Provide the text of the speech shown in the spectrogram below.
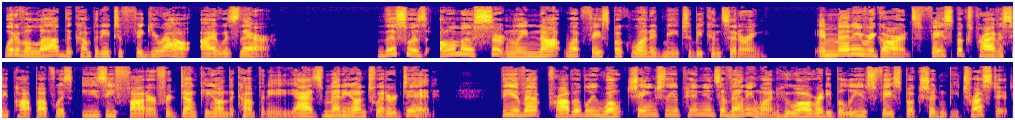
would have allowed the company to figure out I was there. This was almost certainly not what Facebook wanted me to be considering. In many regards, Facebook's privacy pop up was easy fodder for dunking on the company, as many on Twitter did. The event probably won't change the opinions of anyone who already believes Facebook shouldn't be trusted.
